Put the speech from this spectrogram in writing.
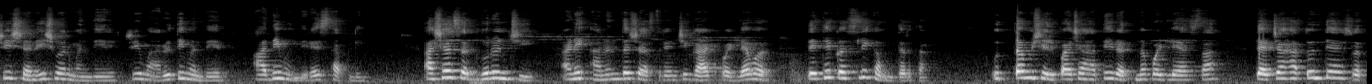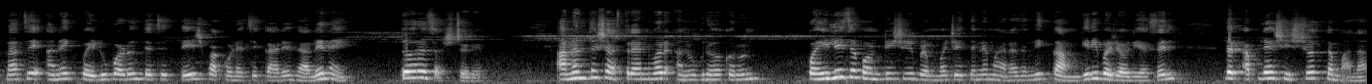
श्री शनीश्वर मंदिर श्री मारुती मंदिर आदी मंदिरे स्थापली. अशा सद्गुरूंची आणि आनंदशास्त्र्यांची गाठ पडल्यावर तेथे कसली कमतरता? उत्तम शिल्पाच्या हाती रत्न पडले असता त्याच्या हातून त्या रत्नाचे अनेक पैलू पाडून त्याचे तेज पाकवण्याचे कार्य झाले नाही तरच आश्चर्य. आनंदशास्त्र्यांवर अनुग्रह करून पहिली जर कोणती श्री ब्रह्मचैतन्य महाराजांनी कामगिरी बजावली असेल तर आपल्या शिष्योत्तमाला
